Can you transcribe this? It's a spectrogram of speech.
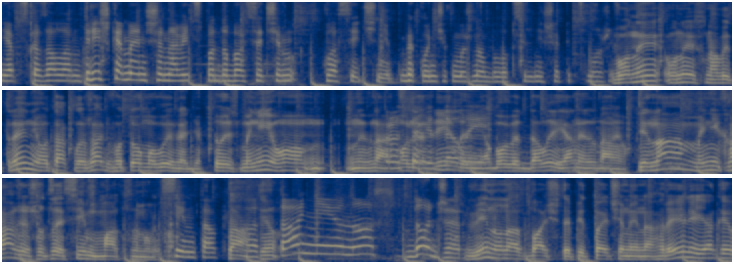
я б сказала, трішки менше навіть сподобався, чим класичні. Бекончик можна було б сильніше підсмажити. Вони у них на витрині отак лежать в готовому вигляді. Тобто мені його не знаю, Просто може гріли або віддали, я не знаю. Ціна мені каже, що це 7 максимум. Сім так. Так, Останній у нас доджер. Він у нас, бачите, підпечений на грилі, як і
